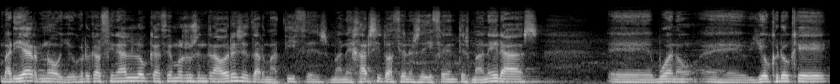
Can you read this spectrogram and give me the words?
variar no, yo creo que al final lo que hacemos los entrenadores es dar matices, manejar situaciones de diferentes maneras, eh, bueno, eh, yo creo que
